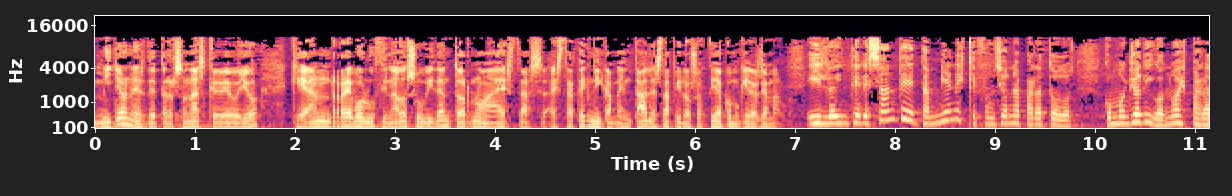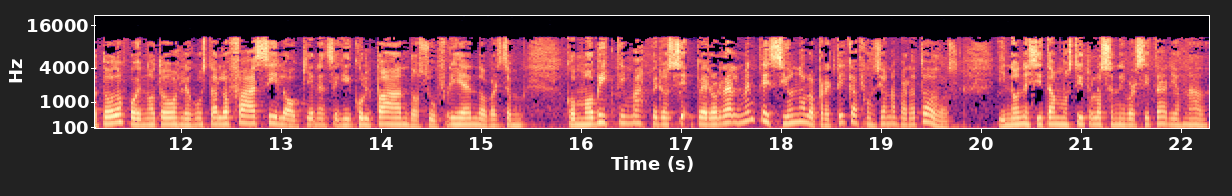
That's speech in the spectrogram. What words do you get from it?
millones de personas, creo yo, que han revolucionado su vida en torno a, estas, a esta técnica mental, esta filosofía, como quieras llamarlo. Y lo interesante también es que funciona para todos. Como yo digo, no es para todos, porque no a todos les gusta lo fácil o quieren seguir culpando, sufriendo, verse como víctimas, pero, pero realmente si uno lo practica funciona para todos y no necesitamos títulos universitarios, nada.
